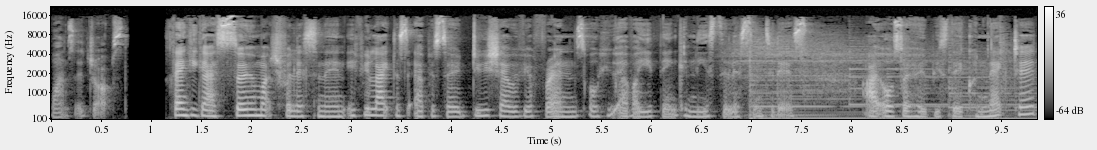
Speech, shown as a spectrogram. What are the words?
once it drops. Thank you guys so much for listening. If you like this episode, do share with your friends or whoever you think needs to listen to this. I also hope you stay connected.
